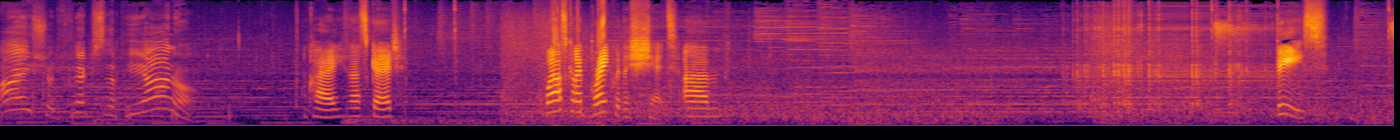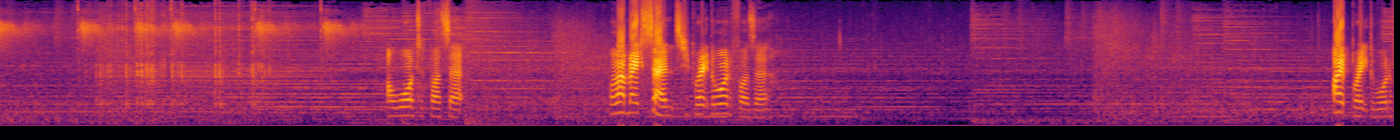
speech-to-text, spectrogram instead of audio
I should fix the piano. Okay, that's good. What else can I break with this shit? Um... These. A water faucet. Well, that makes sense. You break the water faucet. Break the water.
